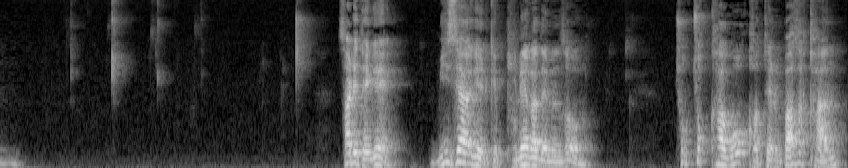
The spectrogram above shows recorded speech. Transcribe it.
음. 살이 되게 미세하게 이렇게 분해가 되면서 촉촉하고 겉에는 바삭한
